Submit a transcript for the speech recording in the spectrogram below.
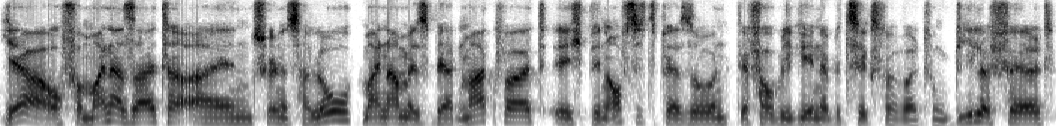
Ja, auch von meiner Seite ein schönes Hallo. Mein Name ist Bert Marquardt. Ich bin Aufsichtsperson der VBG in der Bezirksverwaltung Bielefeld.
